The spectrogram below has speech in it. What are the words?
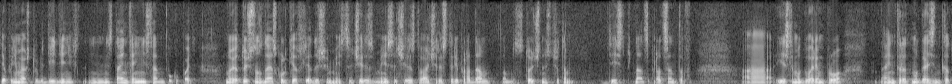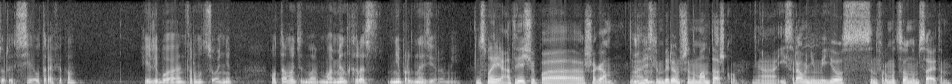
я понимаю, что у людей денег не станет, они не станут покупать. Но я точно знаю, сколько я в следующем месяце, через месяц, через два, через три продам там, с точностью там, 10-15%. А если мы говорим про интернет-магазин, который SEO-трафиком, либо информационник, вот там этот момент как раз непрогнозируемый. Ну смотри, отвечу по шагам. Угу. Если мы берем шиномонтажку а, и сравним ее с информационным сайтом,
